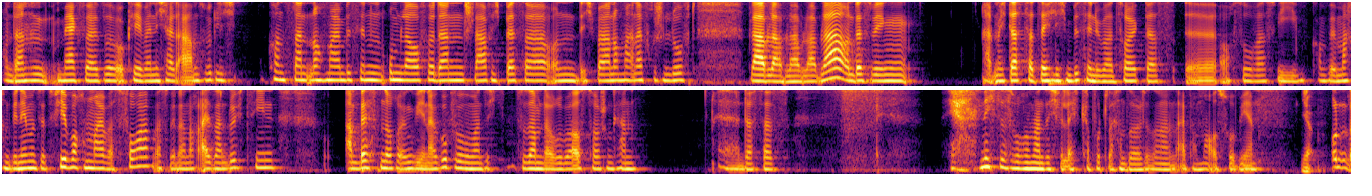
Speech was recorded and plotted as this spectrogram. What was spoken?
Und dann merkst du also, okay, wenn ich halt abends wirklich konstant noch mal ein bisschen rumlaufe, dann schlafe ich besser und ich war noch mal in der frischen Luft, bla bla bla bla bla. Und deswegen hat mich das tatsächlich ein bisschen überzeugt, dass äh, auch sowas wie, komm, wir machen, wir nehmen uns jetzt vier Wochen mal was vor, was wir dann noch eisern durchziehen. Am besten noch irgendwie in einer Gruppe, wo man sich zusammen darüber austauschen kann, äh, dass das ja, nichts ist, worum man sich vielleicht kaputt lachen sollte, sondern einfach mal ausprobieren. Ja. Und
